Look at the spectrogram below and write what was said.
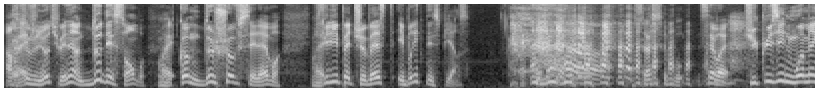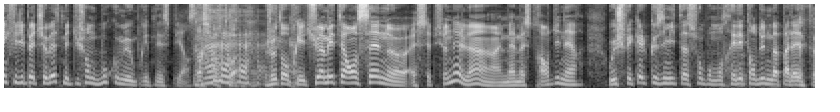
Arthur Junior, tu es né un 2 décembre, Ouais. comme deux chauves célèbres. Philippe Etchebest et Britney Spears. Ça, c'est beau. C'est vrai. Tu cuisines moins bien que Philippe Etchebest, mais tu chantes beaucoup mieux que Britney Spears. Rassure-toi. Je t'en prie. Tu es un metteur en scène euh, exceptionnel, hein, même extraordinaire. Oui, je fais quelques imitations pour montrer l'étendue de ma palette.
